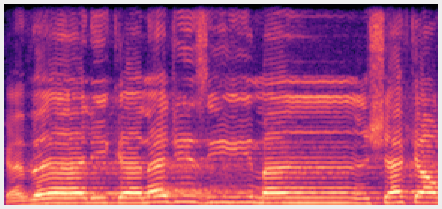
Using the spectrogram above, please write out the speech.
كذلك نجزي من شكر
